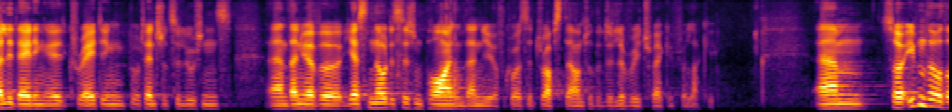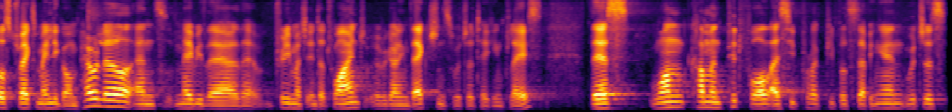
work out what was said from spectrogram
validating it, creating potential solutions, and then you have a yes-no decision point, and then you, of course it drops down to the delivery track if you're lucky. Um, so even though those tracks mainly go in parallel and maybe they're, they're pretty much intertwined regarding the actions which are taking place, there's one common pitfall I see product people stepping in, which is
